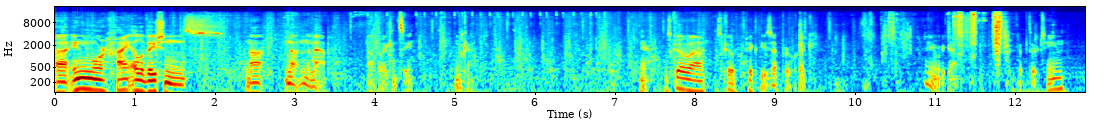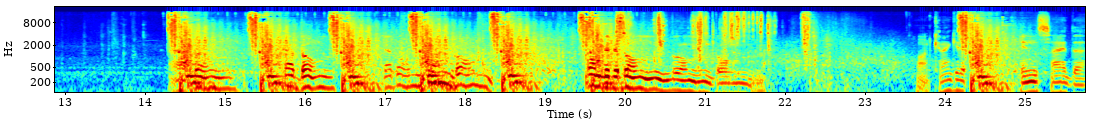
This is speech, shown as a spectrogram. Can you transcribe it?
Uh, any more high elevations? Not, not in the map. Not that I can see. Okay. Here, let's go, uh, let's go pick these up real quick. There we go. Pick up 13. Kaboom! da boom, da boom, boom, boom, boom, da boom, boom, boom. Hold on, can I get it inside the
